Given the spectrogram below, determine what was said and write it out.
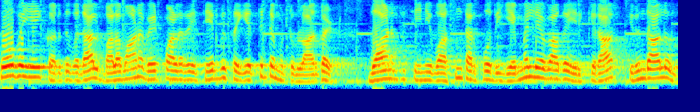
கோவையை கருதுவதால் பலமான வேட்பாளரை தேர்வு செய்ய திட்டமிட்டுள்ளார்கள். வானதி சீனிவாசன் தற்போது எம்எல்ஏவாக இருக்கிறார். இருந்தாலும்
